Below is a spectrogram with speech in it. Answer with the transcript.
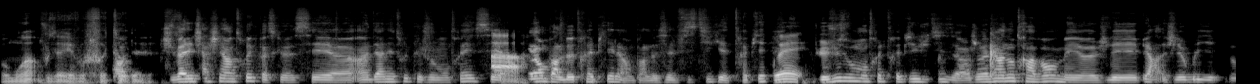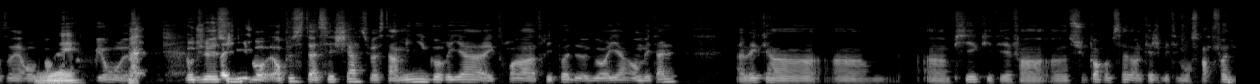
au moins, vous avez vos photos. de... Je vais aller chercher un truc parce que c'est euh, un dernier truc que je veux montrer. C'est ah. là, on parle de trépied, là, on parle de selfie stick et de trépied. Ouais. Je vais juste vous montrer le trépied que j'utilise. Alors, j'en avais un autre avant, mais euh, je l'ai je l'ai oublié dans un aéroport. Ouais. Euh. Donc, je me suis dit, bon, en plus, c'était assez cher, tu vois, c'était un mini Gorilla avec trois tripodes Gorilla en métal avec un, un pied qui était, enfin, un support comme ça dans lequel je mettais mon smartphone,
